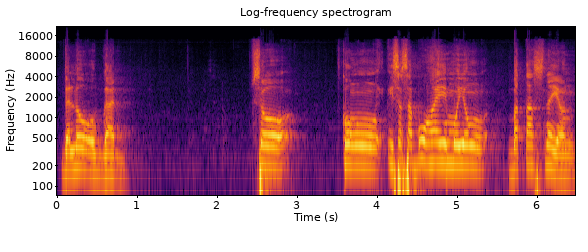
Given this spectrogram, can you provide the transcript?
the law of God. So, kung isa sa buhay mo yung batas na yon,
